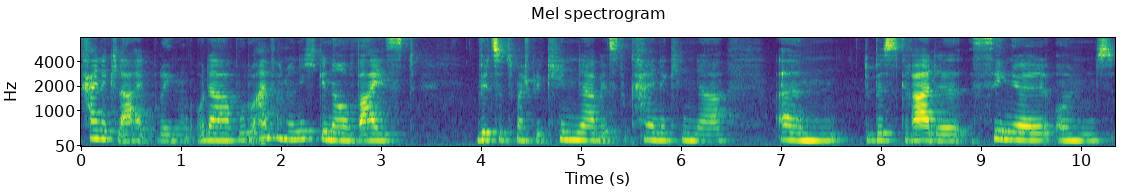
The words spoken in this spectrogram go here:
keine Klarheit bringen oder wo du einfach noch nicht genau weißt, willst du zum Beispiel Kinder, willst du keine Kinder, ähm, du bist gerade Single und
